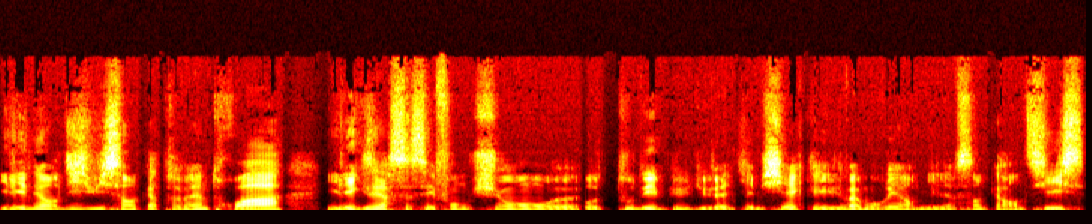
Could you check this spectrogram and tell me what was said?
il est né en 1883, il exerce ses fonctions euh, au tout début du 20e siècle et il va mourir en 1946.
